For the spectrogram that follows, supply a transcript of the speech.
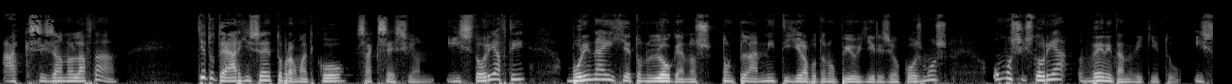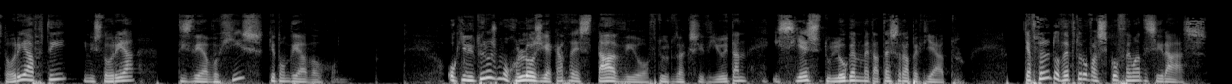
άξιζαν όλα αυτά; Και τότε άρχισε το πραγματικό Succession. Η ιστορία αυτή μπορεί να είχε τον Λόγκανος, τον πλανήτη γύρω από τον οποίο γύριζε ο κόσμος, Όμως η ιστορία δεν ήταν δική του. Η ιστορία αυτή είναι η ιστορία της διαδοχής και των διαδόχων. Ο κινητήριος μοχλός για κάθε στάδιο αυτού του ταξιδιού ήταν η σχέση του Λόγκαν με τα τέσσερα παιδιά του. Και αυτό είναι το δεύτερο βασικό θέμα της σειράς.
